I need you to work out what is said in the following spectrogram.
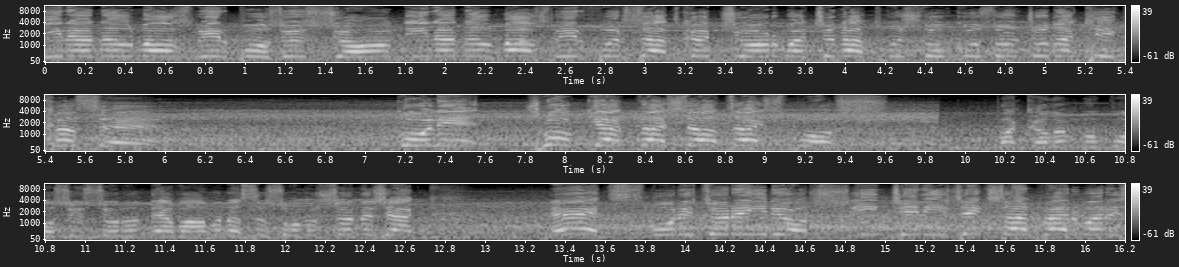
İnanılmaz bir pozisyon, inanılmaz bir fırsat kaçıyor maçın 69. dakikası. Gole çok yaklaştı Hatay Spor. Bakalım bu pozisyonun devamı nasıl sonuçlanacak. Evet monitöre gidiyor. İnceleyecek Sarper Barış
